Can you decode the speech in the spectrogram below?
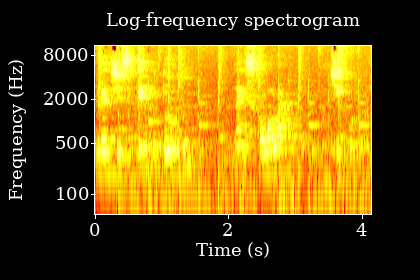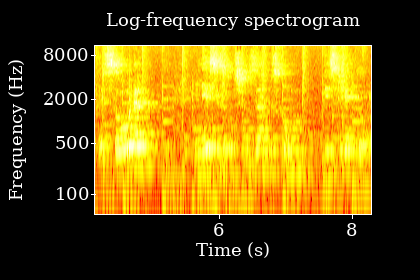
durante esse tempo todo na escola, contigo como professora e nesses últimos anos como vice-diretora.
